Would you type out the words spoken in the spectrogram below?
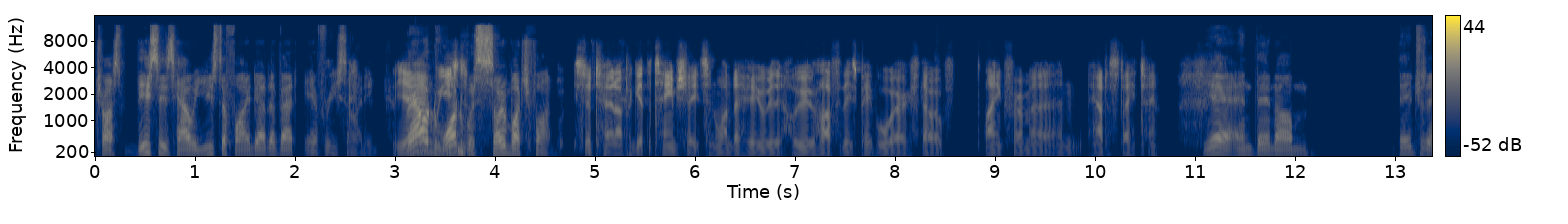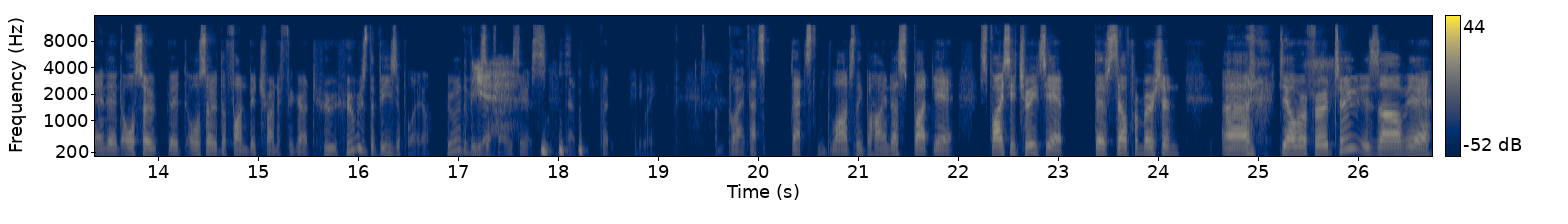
trust me, this is how we used to find out about every signing. Yeah. Round one to- was so much fun. We used to turn up and get the team sheets and wonder who who half of these people were if they were playing from a, an out of state team. Yeah, and then um, interesting, and then also it also the fun bit trying to figure out who who was the visa player, who are the visa Yeah. players. Yes, that, but anyway, I'm glad that's that's largely behind us. But yeah, spicy treats. Yeah, the self promotion uh Dale referred to is um yeah,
